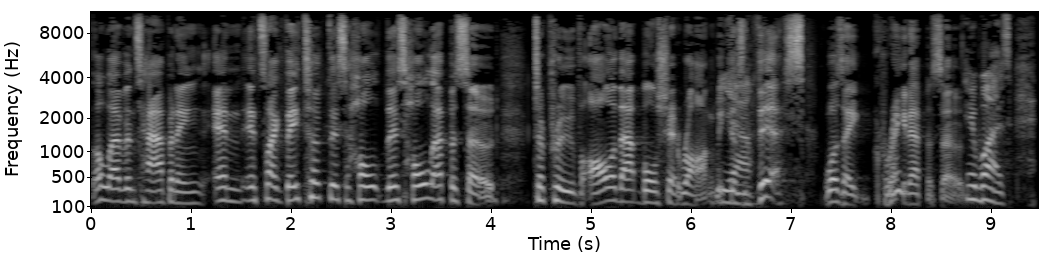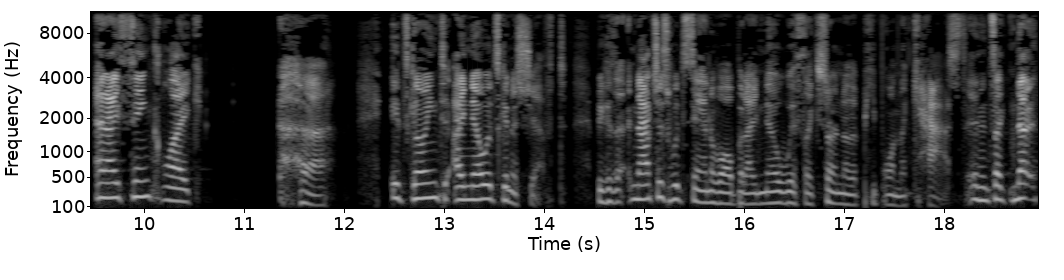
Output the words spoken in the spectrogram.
11's happening and it's like they took this whole this whole episode to prove all of that bullshit wrong because Yeah. this was a great episode It was, and I think like it's going to. I know it's going to shift because not just with Sandoval, but I know with like certain other people in the cast, and it's like not,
